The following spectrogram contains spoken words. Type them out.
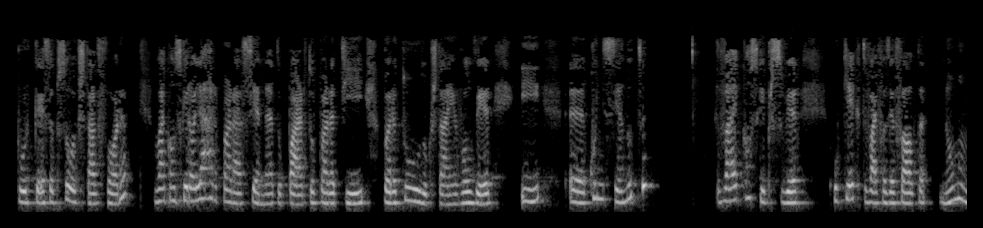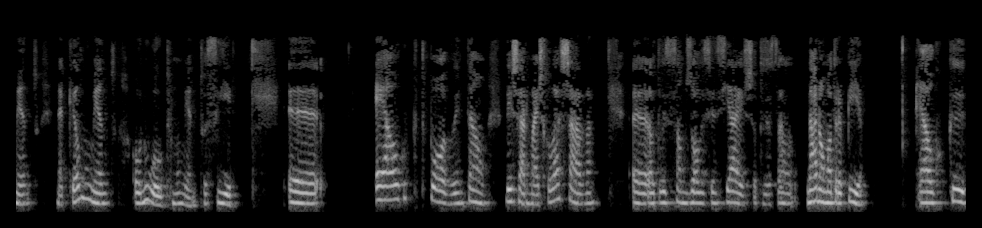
Porque essa pessoa que está de fora vai conseguir olhar para a cena do parto, para ti, para tudo o que está a envolver e eh, conhecendo-te, vai conseguir perceber o que é que te vai fazer falta no momento, naquele momento ou no outro momento a seguir. Uh, é algo que te pode, então, deixar mais relaxada. A utilização dos óleos essenciais, a utilização da aromaterapia, é algo que,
